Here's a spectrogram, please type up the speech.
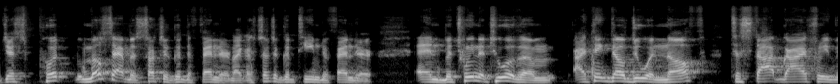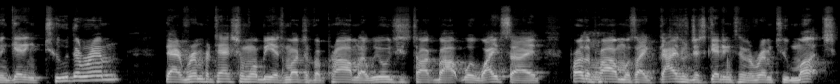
just put Millsap is such a good defender, like a, such a good team defender, and between the two of them, I think they'll do enough to stop guys from even getting to the rim that rim protection won't be as much of a problem. Like we always used to talk about with Whiteside, part of the mm-hmm. problem was like guys were just getting to the rim too much.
